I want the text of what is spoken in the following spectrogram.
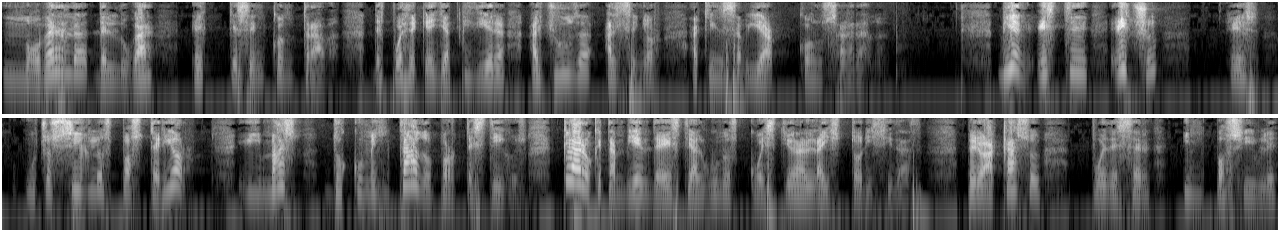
moverla del lugar en que se encontraba, después de que ella pidiera ayuda al Señor, a quien se había consagrado. Bien, este hecho es muchos siglos posterior y más documentado por testigos. Claro que también de éste algunos cuestionan la historicidad, pero ¿acaso puede ser imposible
